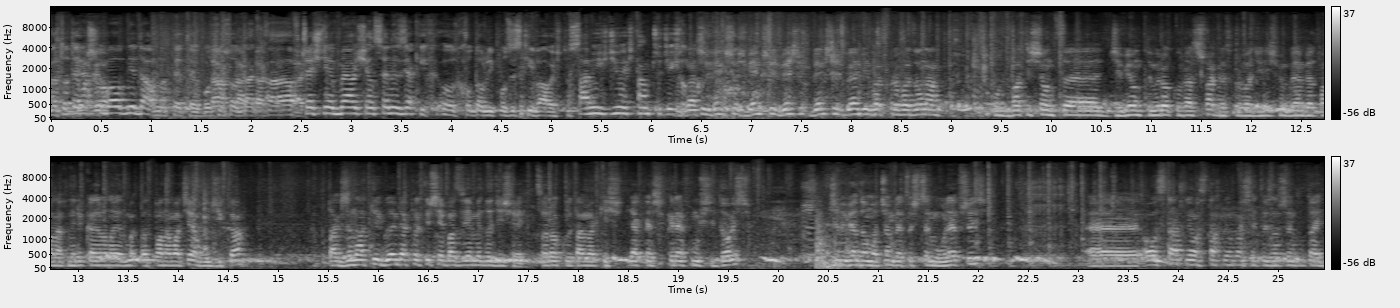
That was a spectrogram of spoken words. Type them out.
A to ty masz chyba od niedawna te, te bo Tak, to są tak, tak, tak, a tak, tak. wcześniej miałeś anseny z jakich od hodowli pozyskiwałeś? To sam jeździłeś tam, czy gdzieś To od znaczy większość, większość, większość, większość głębi była sprowadzona w 2009 roku wraz z szwagrem sprowadziliśmy głębie od pana Henryka i od pana Macieja Budzika. Także na tych głębiach praktycznie bazujemy do dzisiaj. Co roku tam jakieś, jakaś krew musi dojść, żeby wiadomo, ciągle coś chcemy ulepszyć. E, ostatnio, ostatnio właśnie też zacząłem tutaj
